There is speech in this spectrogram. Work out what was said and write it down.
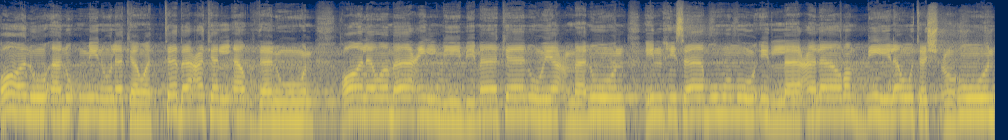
قالوا انومن لك واتبعك الأرذلون. قال وما علمي بما كانوا يعملون. إن حسابهم إلا على ربي لو تشعرون.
